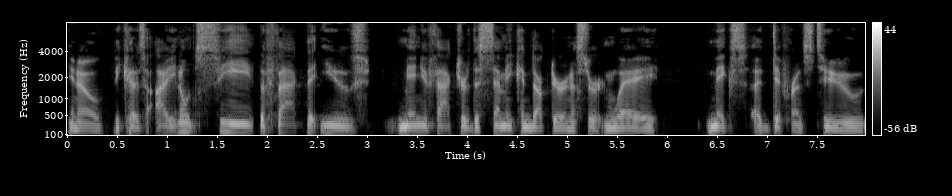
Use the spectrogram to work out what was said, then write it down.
you know, because I don't see the fact that you've manufactured the semiconductor in a certain way makes a difference to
